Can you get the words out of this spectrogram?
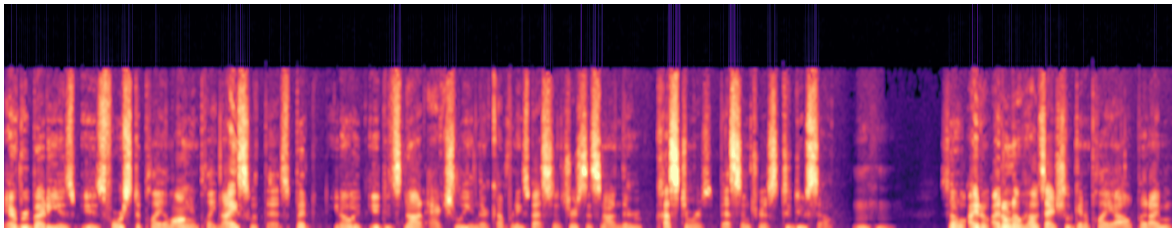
everybody is is forced to play along and play nice with this, but you know it, it is not actually in their company's best interest. It's not in their customers' best interest to do so. Mm-hmm. So I don't I don't know how it's actually going to play out, but I'm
